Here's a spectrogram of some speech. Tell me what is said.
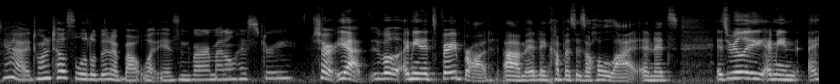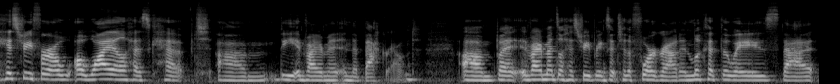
Yeah. Do you want to tell us a little bit about what is environmental history? Sure. Yeah. Well, I mean, it's very broad. Um, it encompasses a whole lot, and it's it's really, I mean, history for a, a while has kept um, the environment in the background. Um, but environmental history brings it to the foreground and looks at the ways that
